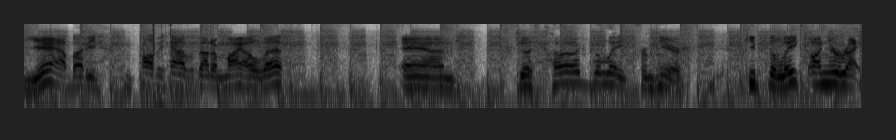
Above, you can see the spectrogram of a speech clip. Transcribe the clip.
yeah, buddy, you probably have about a mile left and just hug the lake from here. Keep the lake on your right.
